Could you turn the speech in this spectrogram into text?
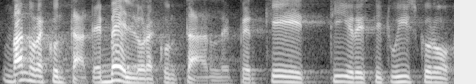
vanno raccontate, è bello raccontarle perché ti restituiscono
